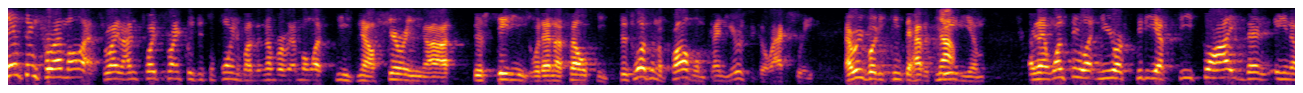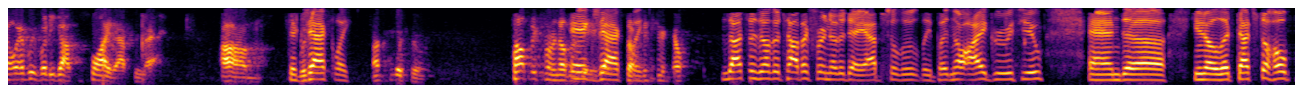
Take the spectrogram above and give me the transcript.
same thing for MLS, right? I'm quite frankly disappointed by the number of MLS teams now sharing uh, their stadiums with NFL teams. This wasn't a problem ten years ago, actually. Everybody seemed to have a stadium, no. And then once they let New York City FC slide, then you know everybody got to slide after that. Um, exactly. Which, topic for another exactly. day. Exactly. That's another topic for another day, absolutely. But no, I agree with you, and uh, you know that that's the hope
